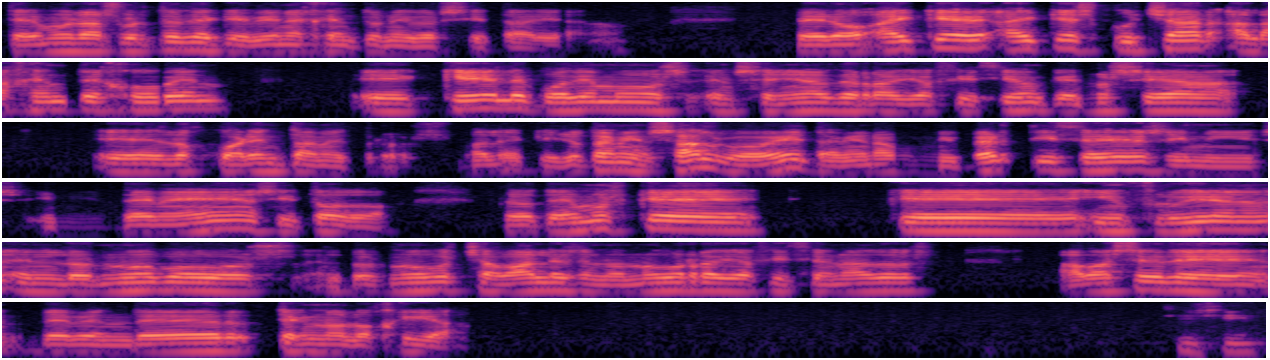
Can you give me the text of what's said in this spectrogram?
tenemos la suerte de que viene gente universitaria. Pero hay que, hay que escuchar a la gente joven eh, qué le podemos enseñar de radioafición que no sea eh, los 40 metros, ¿vale? Que yo también salgo, ¿eh? También hago mis vértices y mis, DMEs y todo. Pero tenemos que, influir en, los nuevos, en los nuevos chavales, en los nuevos radioaficionados, a base de, de vender tecnología. Sí, sí,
